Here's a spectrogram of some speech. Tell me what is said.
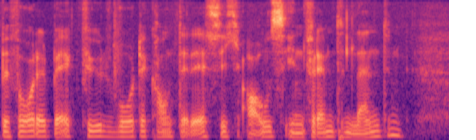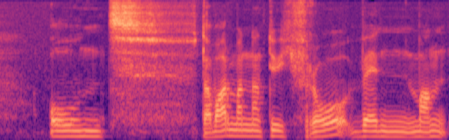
Bevor er Bergführer wurde, kannte er sich aus in fremden Ländern. Und da war man natürlich froh, wenn man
